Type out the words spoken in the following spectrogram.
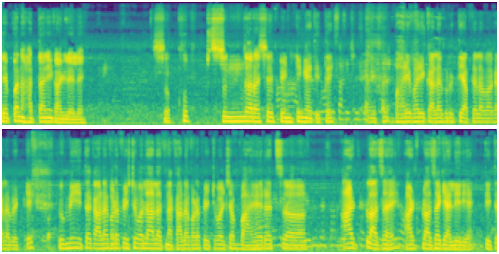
ते पण हाताने काढलेले. सो खूप सुंदर असे पेंटिंग आहे तिथे. आणि खूप भारी भारी कलाकृती आपल्याला बघायला भेटते. तुम्ही इथं कालाकोडा फेस्टिवलला आलात ना कालाकोडा फेस्टिवलच्या बाहेरच आर्ट प्लाझा आहे. आर्ट प्लाझा गॅलरी आहे. तिथे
